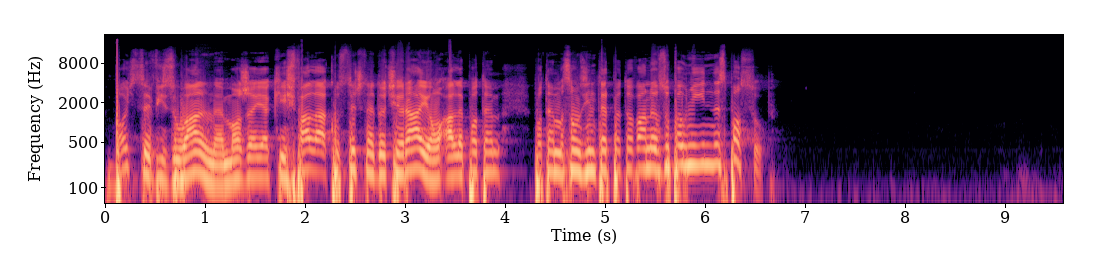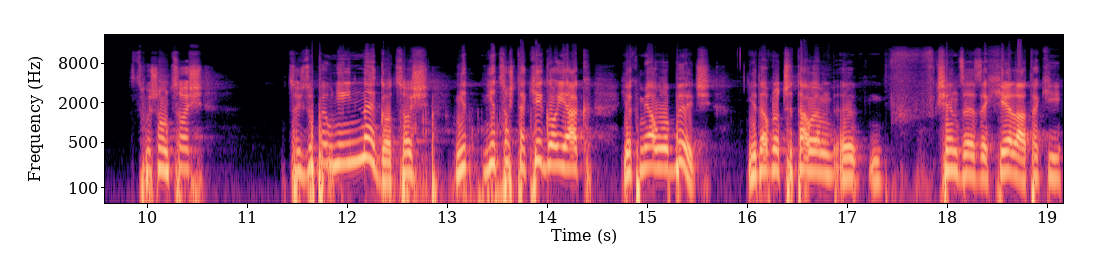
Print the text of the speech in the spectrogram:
bodźce wizualne, może jakieś fale akustyczne docierają, ale potem, potem są zinterpretowane w zupełnie inny sposób. Słyszą coś, coś zupełnie innego, coś, nie, nie coś takiego, jak, jak miało być. Niedawno czytałem e, księdze Ezechiela taki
